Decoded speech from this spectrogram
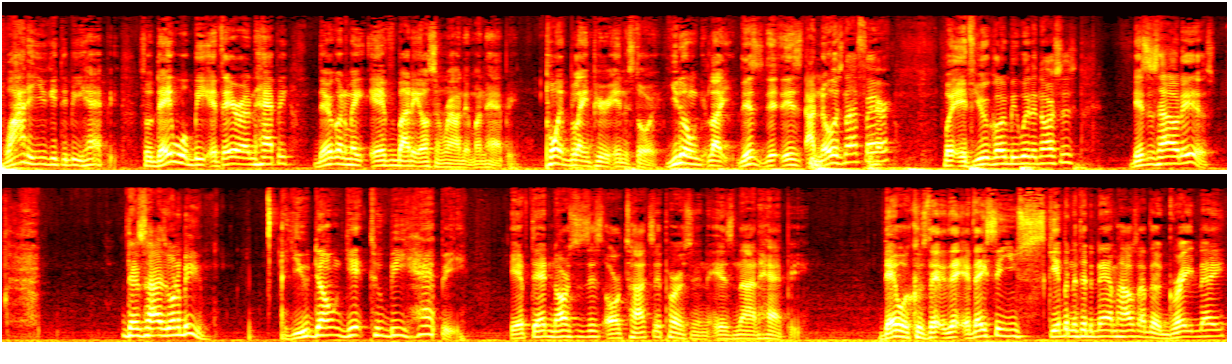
why do you get to be happy? So they will be, if they're unhappy, they're going to make everybody else around them unhappy. Point blank, period, in the story. You don't like this, this is, I know it's not fair, but if you're going to be with a narcissist, this is how it is. This is how it's going to be. You don't get to be happy if that narcissist or toxic person is not happy, they will because they, they, if they see you skipping into the damn house after a great day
